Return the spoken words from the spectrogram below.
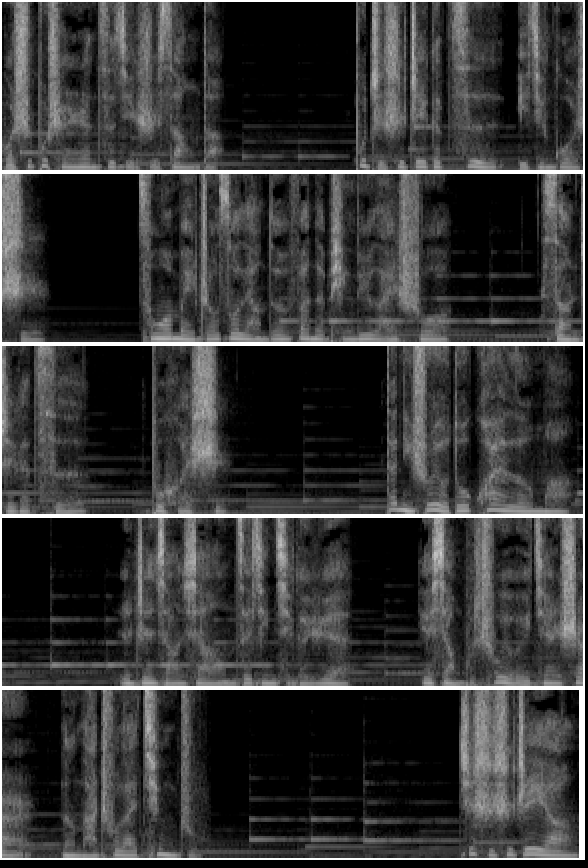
我是不承认自己是丧的，不只是这个字已经过时。从我每周做两顿饭的频率来说，丧这个词不合适。但你说有多快乐吗？认真想想，最近几个月。也想不出有一件事儿能拿出来庆祝。即使是这样，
